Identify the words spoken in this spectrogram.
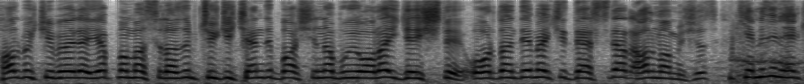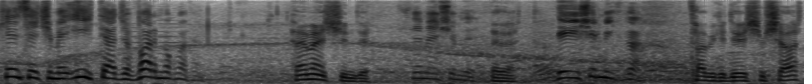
Halbuki böyle yapmaması lazım çünkü kendi başına bu olay geçti. Oradan demek ki dersler almamışız. Ülkemizin erken seçime ihtiyacı var mı yok mu efendim? Hemen şimdi. Hemen şimdi. Evet. Değişir mi iktidar? Tabii ki değişim şart.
